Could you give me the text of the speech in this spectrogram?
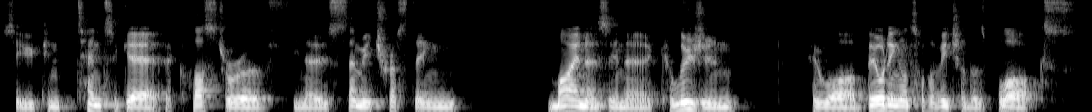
So you can tend to get a cluster of, you know, semi-trusting miners in a collusion who are building on top of each other's blocks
